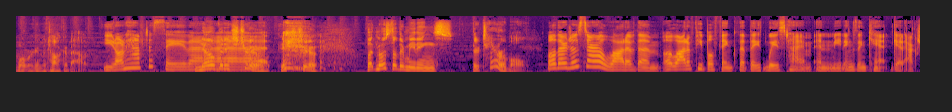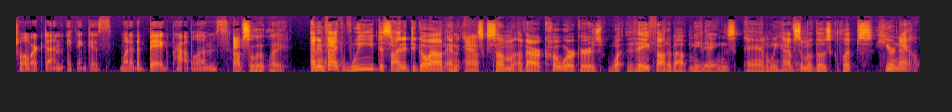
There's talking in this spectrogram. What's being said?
what we're going to talk about. You don't have to say that. No, but it's true. It's true. but most other meetings, they're terrible. Well, there just are a lot of them. A lot of people think that they waste time in meetings and can't get actual work done, I think is one of the big problems. Absolutely. And in fact, we decided to go out and ask some of our coworkers what they thought about meetings, and we have some of those clips here now.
